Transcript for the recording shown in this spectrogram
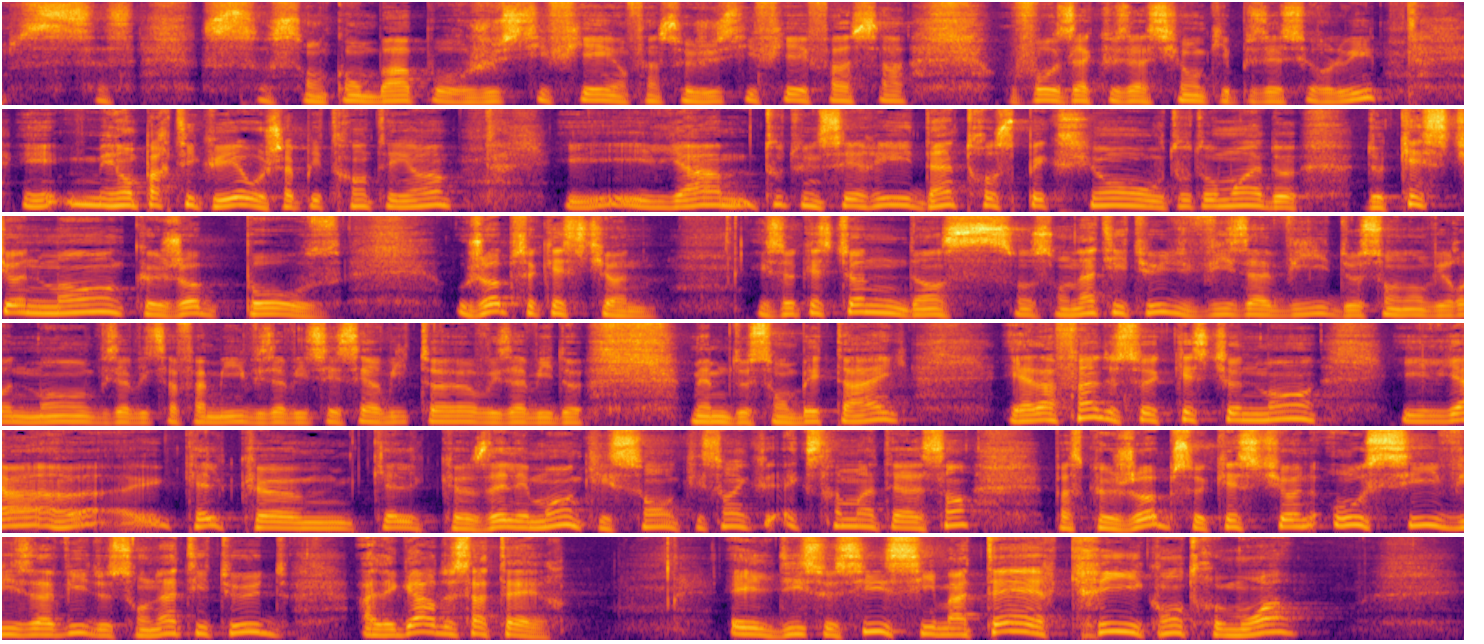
son combat pour justifier, enfin se justifier face à, aux fausses accusations qui pesaient sur lui. Et, mais en particulier au chapitre 31, il y a toute une série d'introspections ou tout au moins de, de questionnements que Job pose. Job se questionne. Il se questionne dans son, attitude vis-à-vis -vis de son environnement, vis-à-vis -vis de sa famille, vis-à-vis -vis de ses serviteurs, vis-à-vis de même de son bétail. Et à la fin de ce questionnement, il y a euh, quelques quelques éléments qui sont qui sont ex extrêmement intéressants parce que Job se questionne aussi vis-à-vis -vis de son attitude à l'égard de sa terre. Et il dit ceci si ma terre crie contre moi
